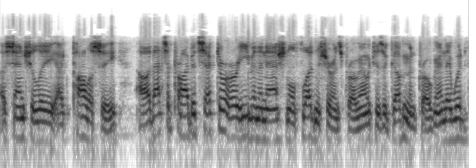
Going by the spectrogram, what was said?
essentially a policy uh, that's a private sector or even the National Flood Insurance Program, which is a government program. They would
